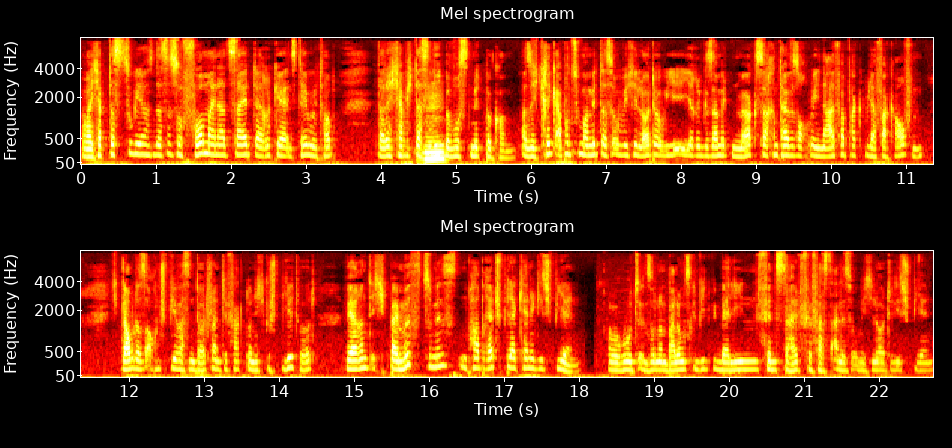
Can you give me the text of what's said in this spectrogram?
Aber ich habe das zugegeben, das ist so vor meiner Zeit der Rückkehr ins Tabletop. Dadurch habe ich das Mhm. nie bewusst mitbekommen. Also ich krieg ab und zu mal mit, dass irgendwelche Leute irgendwie ihre gesammelten Mercs-Sachen teilweise auch original verpackt wieder verkaufen. Ich glaube, das ist auch ein Spiel, was in Deutschland de facto nicht gespielt wird. Während ich bei Myth zumindest ein paar Brettspieler kenne, die es spielen. Aber gut, in so einem Ballungsgebiet wie Berlin findest du halt für fast alles irgendwelche Leute, die es spielen.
